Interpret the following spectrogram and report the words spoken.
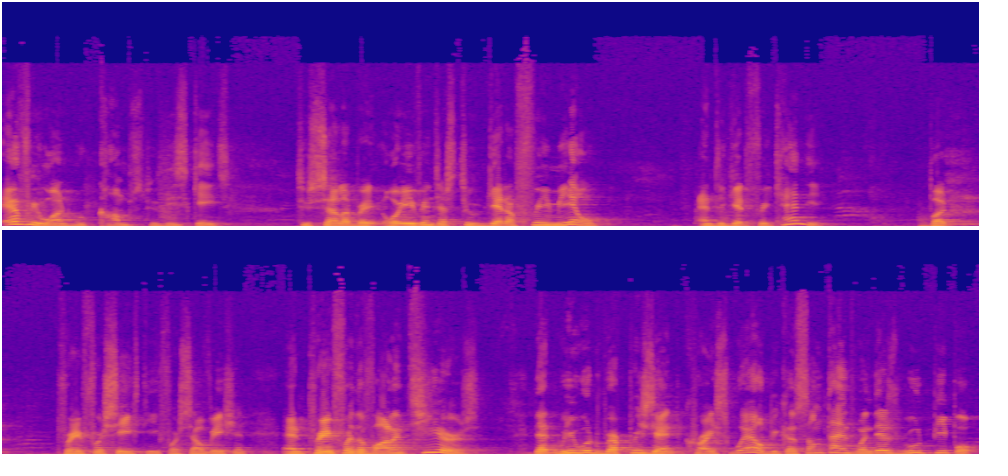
everyone who comes to these gates to celebrate or even just to get a free meal and to get free candy. But pray for safety, for salvation, and pray for the volunteers that we would represent Christ well because sometimes when there's rude people,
